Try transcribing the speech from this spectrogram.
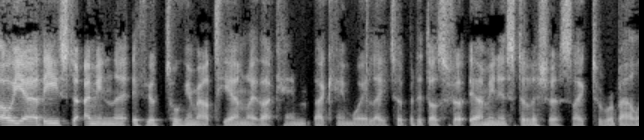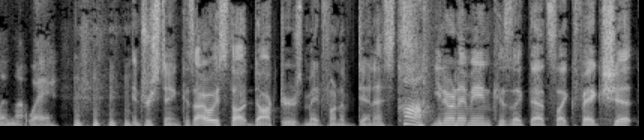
oh yeah the East. i mean the, if you're talking about tm like that came that came way later but it does feel i mean it's delicious like to rebel in that way Interesting, because I always thought doctors made fun of dentists. Huh. You know what I mean? Because like that's like fake shit.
